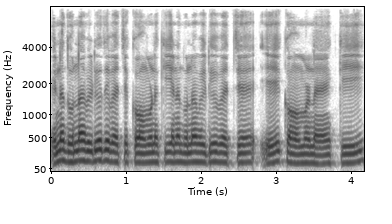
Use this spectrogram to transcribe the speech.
ਇਹਨਾਂ ਦੋਨਾਂ ਵੀਡੀਓ ਦੇ ਵਿੱਚ ਕਾਮਨ ਕੀ, ਇਹਨਾਂ ਦੋਨਾਂ ਵੀਡੀਓ ਵਿੱਚ ਇਹ ਕਾਮਨ ਹੈ ਕਿ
